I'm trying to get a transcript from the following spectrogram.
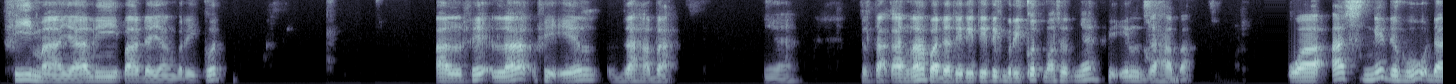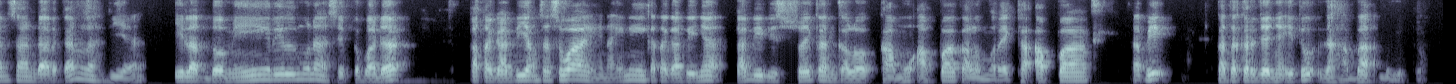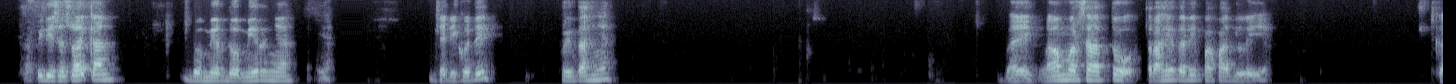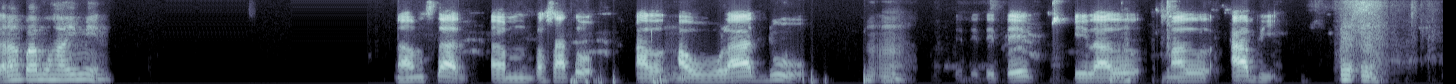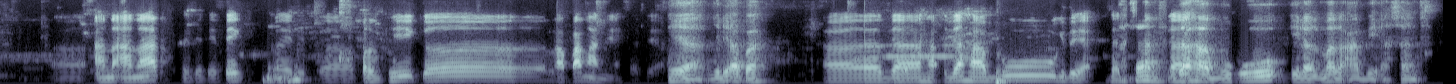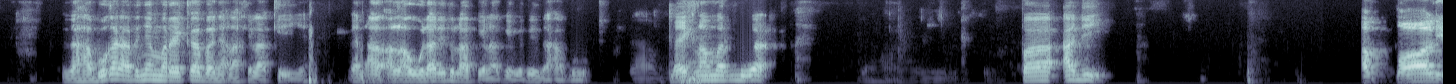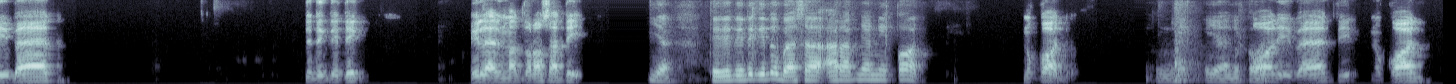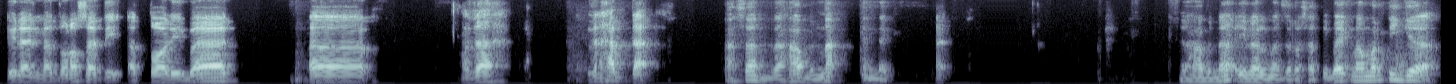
Fima yali pada yang berikut. Al fi'la fi'il zahaba. Ya. Letakkanlah pada titik-titik berikut maksudnya fi'il zahaba wa asnidhu dan sandarkanlah dia ilad domiril munasib kepada kata ganti yang sesuai. Nah ini kata gantinya tadi disesuaikan kalau kamu apa, kalau mereka apa. Tapi kata kerjanya itu zahaba begitu. Tapi disesuaikan domir-domirnya. Ya. Bisa diikuti perintahnya? Baik, nomor satu. Terakhir tadi Pak Fadli ya. Sekarang Pak Muhaimin. Nah, Ustaz, pas satu al auladu Mm-mm. titik-titik ilal mal abi Mm-mm. anak-anak titik-titik eh, eh, pergi ke lapangan ya. Ya. Iya, jadi apa? Eh, dah- dahabu gitu ya. Ustaz. Hasan, Dah. zahabu ilal mal'abi. Hasan. Zahabu kan artinya mereka banyak laki-laki ya. Dan al, al aulad itu laki-laki berarti zahabu. Baik nomor dua. Pak Adi. At-talibat titik-titik ilal madrasati. Iya, titik-titik itu bahasa Arabnya nikot. Nukod. Iya, nikot. Talibati nukod ila al-madrasati at-talibat dah dahabta asan dahabna endek dahabna ila al-madrasati baik nomor tiga.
